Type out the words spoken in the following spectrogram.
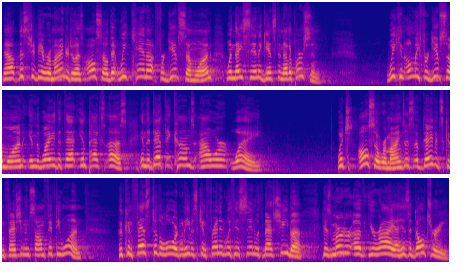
Now, this should be a reminder to us also that we cannot forgive someone when they sin against another person. We can only forgive someone in the way that that impacts us, in the debt that comes our way. Which also reminds us of David's confession in Psalm 51, who confessed to the Lord when he was confronted with his sin with Bathsheba, his murder of Uriah, his adultery,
